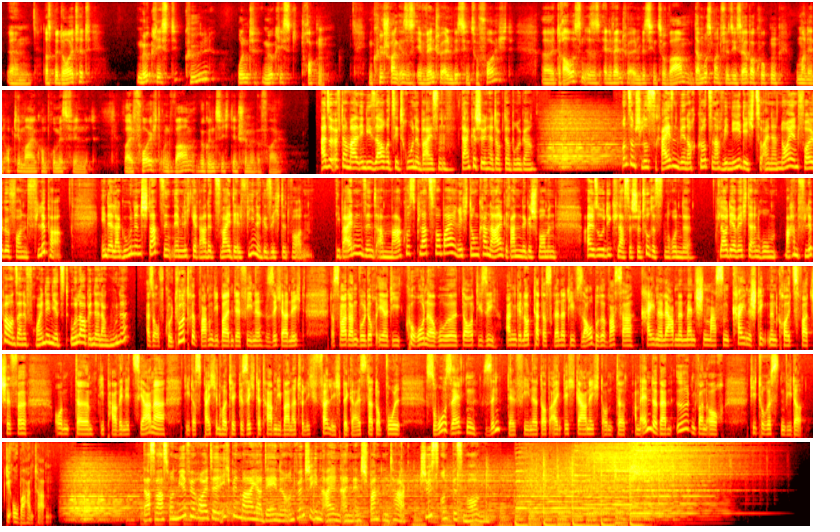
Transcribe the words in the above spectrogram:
Ähm, das bedeutet, möglichst kühl, und möglichst trocken. Im Kühlschrank ist es eventuell ein bisschen zu feucht. Äh, draußen ist es eventuell ein bisschen zu warm. Da muss man für sich selber gucken, wo man den optimalen Kompromiss findet. Weil feucht und warm begünstigt den Schimmelbefall. Also öfter mal in die saure Zitrone beißen. Dankeschön, Herr Dr. Brügger. Und zum Schluss reisen wir noch kurz nach Venedig zu einer neuen Folge von Flipper. In der Lagunenstadt sind nämlich gerade zwei Delfine gesichtet worden. Die beiden sind am Markusplatz vorbei Richtung Kanal Grande geschwommen, also die klassische Touristenrunde. Claudia Wächter in Rom, machen Flipper und seine Freundin jetzt Urlaub in der Lagune? Also auf Kulturtrip waren die beiden Delfine sicher nicht. Das war dann wohl doch eher die Corona-Ruhe dort, die sie angelockt hat. Das relativ saubere Wasser, keine lärmenden Menschenmassen, keine stinkenden Kreuzfahrtschiffe. Und äh, die paar Venezianer, die das Pärchen heute gesichtet haben, die waren natürlich völlig begeistert, obwohl so selten sind Delfine dort eigentlich gar nicht. Und äh, am Ende werden irgendwann auch die Touristen wieder die Oberhand haben. Das war's von mir für heute. Ich bin Maja Däne und wünsche Ihnen allen einen entspannten Tag. Tschüss und bis morgen.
